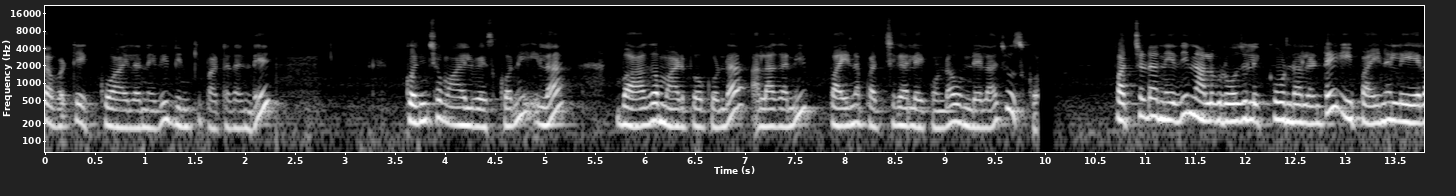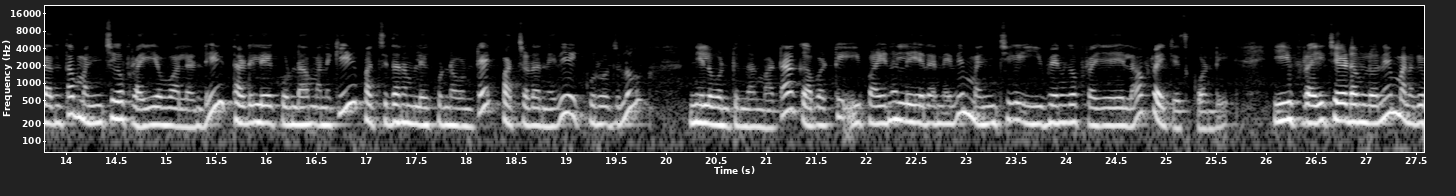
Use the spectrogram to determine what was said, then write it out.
కాబట్టి ఎక్కువ ఆయిల్ అనేది దీనికి పట్టదండి. కొంచెం ఆయిల్ వేసుకొని ఇలా బాగా మాడిపోకుండా అలాగని పైన పచ్చిగా లేకుండా ఉండేలా చూసుకోండి. పచ్చడి అనేది నాలుగు రోజులు ఎక్కువ ఉండాలంటే ఈ పైన లేయర్ అంతా మంచిగా ఫ్రై అవ్వాలండి. తడి లేకుండా మనకి పచ్చిదనం లేకుండా ఉంటే పచ్చడి అనేది ఎక్కువ రోజులు నిల్వ ఉంటుందన్నమాట. కాబట్టి ఈ పైన లేయర్ అనేది మంచిగా ఈవెన్గా ఫ్రై అయ్యేలా ఫ్రై చేసుకోండి. ఈ ఫ్రై చేయడంలోనే మనకి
